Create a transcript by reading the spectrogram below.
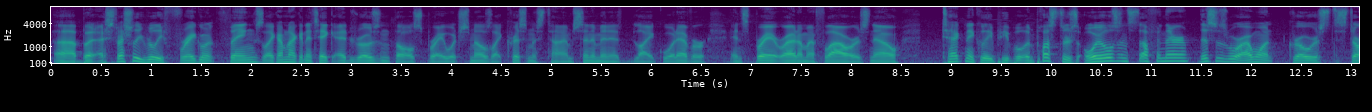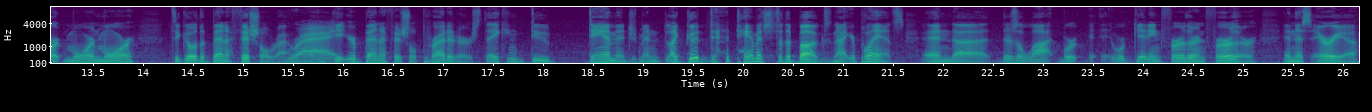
Uh, but especially really fragrant things, like I'm not going to take Ed Rosenthal spray, which smells like Christmas time, cinnamon, like whatever, and spray it right on my flowers. Now, technically, people, and plus there's oils and stuff in there. This is where I want growers to start more and more to go the beneficial route. man. Right. Get your beneficial predators. They can do damage, man, like good damage to the bugs, not your plants. And uh, there's a lot. We're we're getting further and further in this area.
